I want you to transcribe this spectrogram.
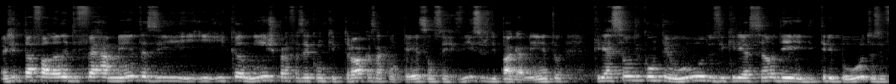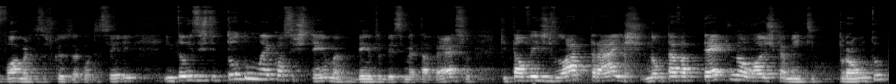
a gente está falando de ferramentas e, e, e caminhos para fazer com que trocas aconteçam, serviços de pagamento, criação de conteúdos e criação de, de tributos e formas dessas coisas acontecerem. Então existe todo um ecossistema dentro desse metaverso que talvez lá atrás não estava tecnologicamente pronto.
